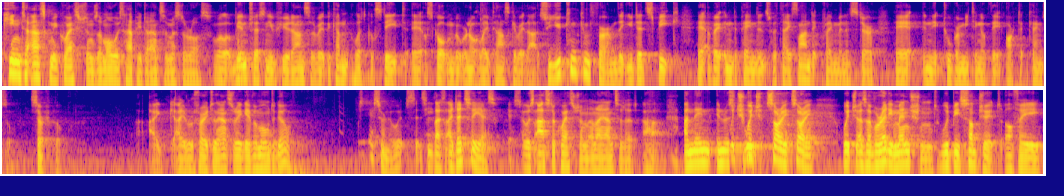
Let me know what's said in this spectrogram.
keen to ask me questions, I'm always happy to answer, Mr Ross. Well, it would be interesting if you had answered about the current political state uh, of Scotland, but we're not allowed to ask about that. So you can confirm that you did speak uh, about independence with the Icelandic Prime Minister uh, in the October meeting of the Arctic Council. Circle. I, I refer to the answer he gave a moment ago. Yes or no? It's, it's I did say yes. Yes. I was asked a question and I answered it. uh And then in Which, which, sorry, sorry, which, as I've already mentioned, would be subject of a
